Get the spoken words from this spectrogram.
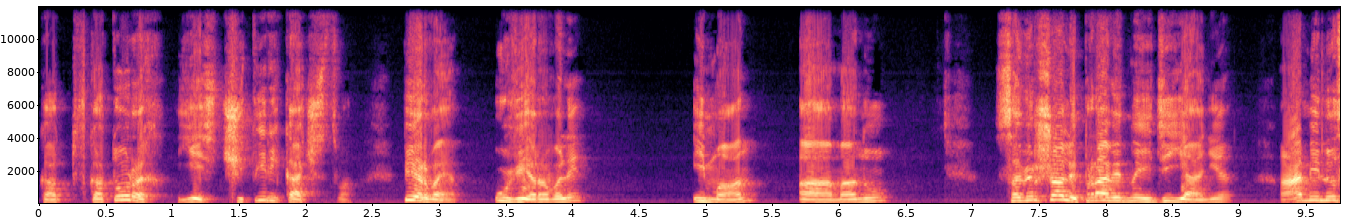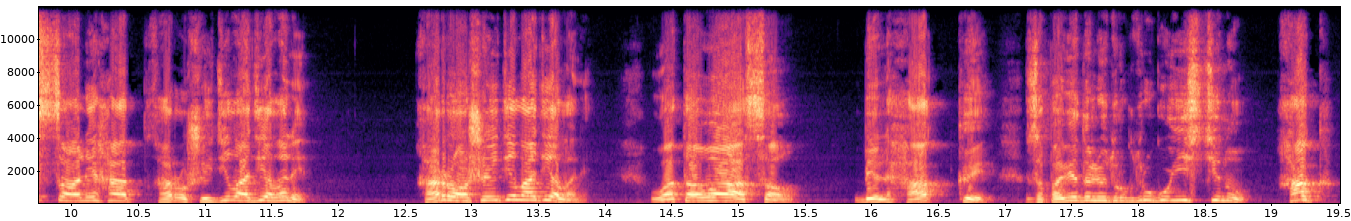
в которых есть четыре качества. Первое – уверовали, иман, аману, совершали праведные деяния, амилю салихат, хорошие дела делали – хорошие дела делали. Ватавасал бельхакки, заповедали друг другу истину, хак.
